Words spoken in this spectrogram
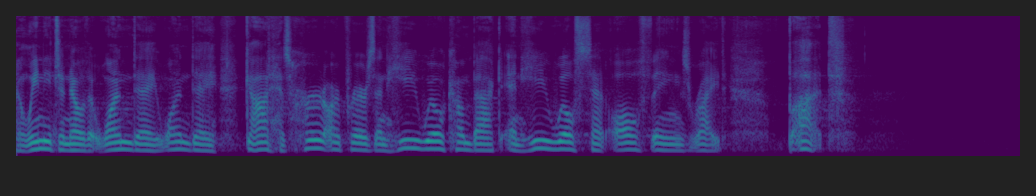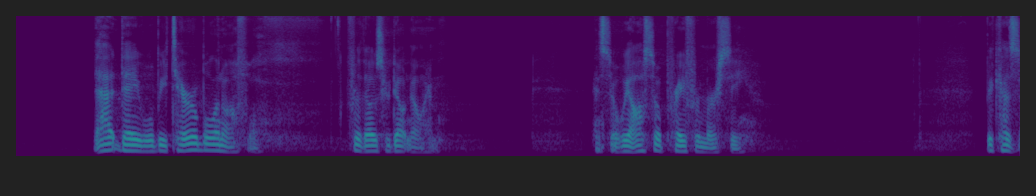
and we need to know that one day, one day, God has heard our prayers and He will come back and He will set all things right. But that day will be terrible and awful for those who don't know Him. And so we also pray for mercy. Because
